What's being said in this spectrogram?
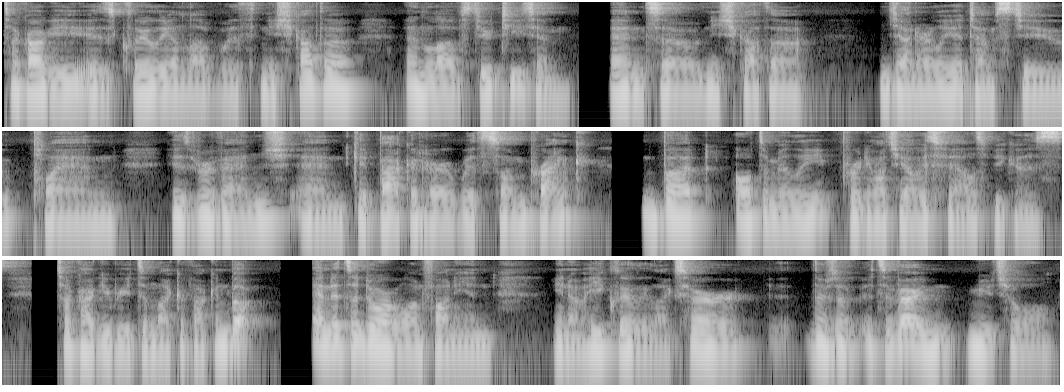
Takagi is clearly in love with Nishikata and loves to tease him. And so Nishikata generally attempts to plan his revenge and get back at her with some prank. But ultimately, pretty much he always fails because Takagi reads him like a fucking book. And it's adorable and funny and you know, he clearly likes her. There's a it's a very mutual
